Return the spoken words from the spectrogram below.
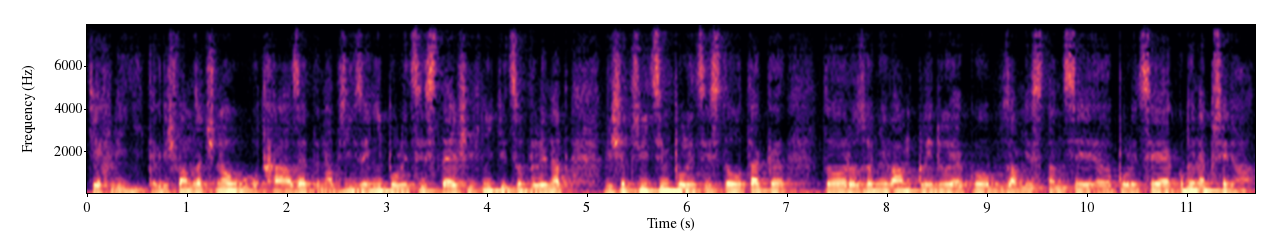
těch lidí. Tak když vám začnou odcházet nadřízení policisté, všichni ti, co byli nad vyšetřujícím policistou, tak eh, to rozhodně vám klidu jako zaměstnanci eh, policie jakoby nepřidá.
